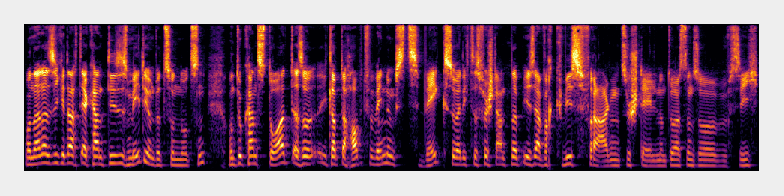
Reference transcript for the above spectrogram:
Und dann hat er sich gedacht, er kann dieses Medium dazu nutzen und du kannst dort, also ich glaube, der Hauptverwendungszweck, soweit ich das verstanden habe, ist einfach Quizfragen zu stellen und du hast dann so sich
